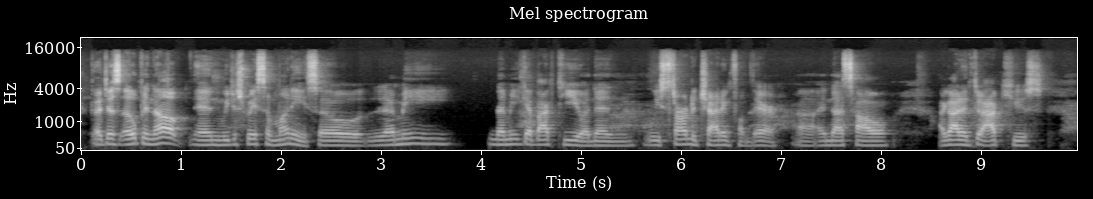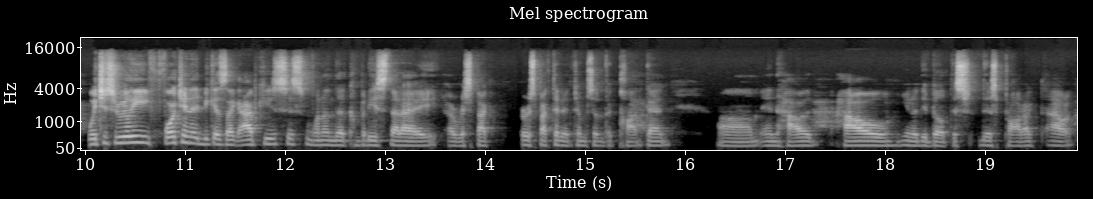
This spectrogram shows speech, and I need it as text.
that just opened up and we just raised some money. So let me let me get back to you. And then we started chatting from there. Uh, and that's how I got into Appcues, which is really fortunate because like Appcues is one of the companies that I respect respected in terms of the content um, and how how you know they built this this product out.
